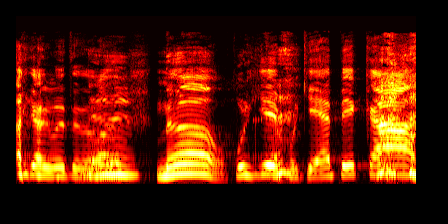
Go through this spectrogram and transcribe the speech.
aquela que não entendeu nada. Não, por quê? Porque é pecado.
